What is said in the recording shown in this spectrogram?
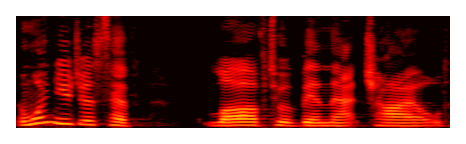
And wouldn't you just have love to have been that child.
